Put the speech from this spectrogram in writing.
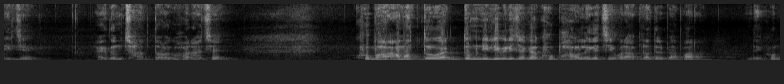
এই যে, একদম ছাদ দেওয়া ঘর আছে। খুব আমার তো একদম নিলিবিলি জায়গা খুব ভালো লেগেছে। এবার আপনাদের ব্যাপার, দেখুন,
